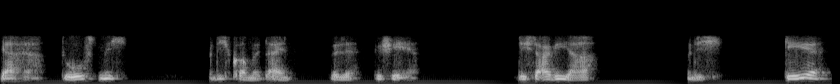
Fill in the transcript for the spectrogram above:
Ja, Herr, du rufst mich und ich komme, dein Wille geschehe. Und ich sage ja und ich gehe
